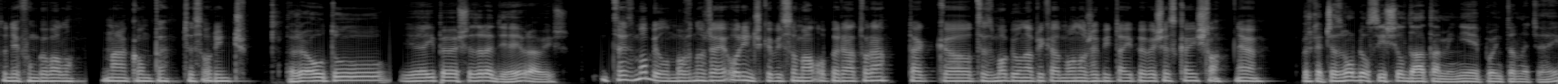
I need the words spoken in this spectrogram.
To nefungovalo na kompe cez Orange. Takže O2 je IPv6 ready, hej, vravíš? Cez mobil, možno, že aj Orange, keby som mal operátora, tak e, cez mobil napríklad možno, že by tá IPv6 išla, neviem. Počkaj, cez mobil si išiel dátami, nie po internete, hej?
